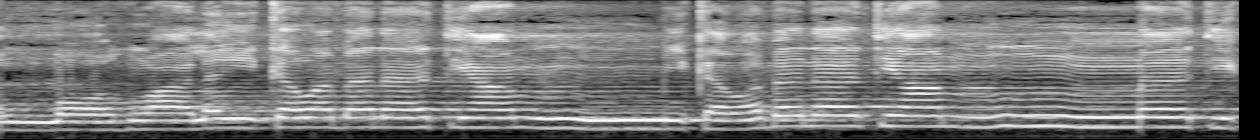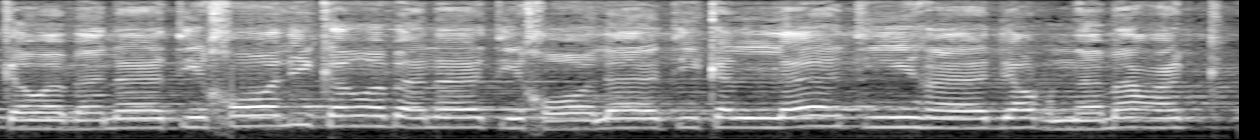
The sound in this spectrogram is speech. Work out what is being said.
الله عليك وبنات عمك وبنات عماتك وبنات خالك وبنات خالاتك اللاتي هاجرن معك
